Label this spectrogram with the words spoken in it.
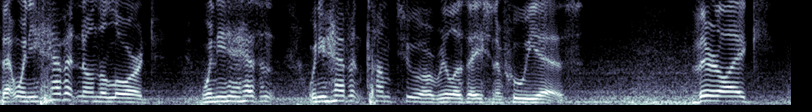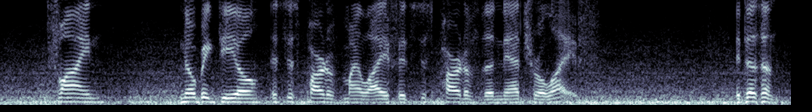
that when you haven't known the Lord, when he hasn't when you haven't come to a realization of who he is, they're like fine, no big deal. It's just part of my life. It's just part of the natural life. It doesn't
